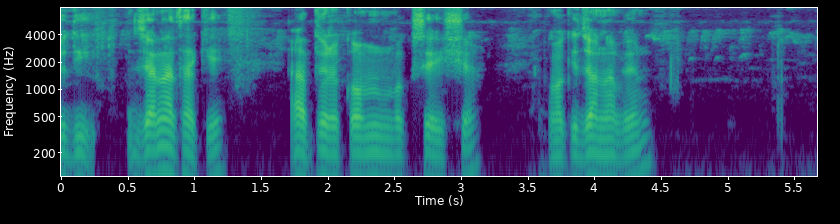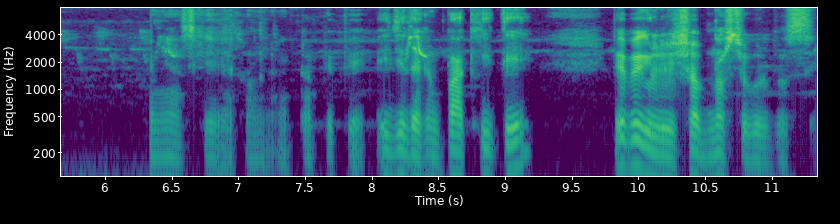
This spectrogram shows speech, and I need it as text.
যদি জানা থাকে, আপনারা কমেন্ট বক্সে এসে আমাকে জানাবেন। আমি আজকে এখন একটা পেঁপে, এই যে দেখেন পাখিতে পেঁপেগুলি সব নষ্ট করে পড়ছে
